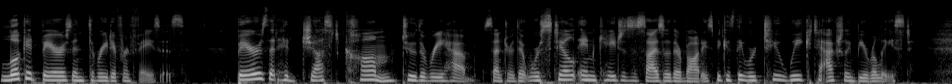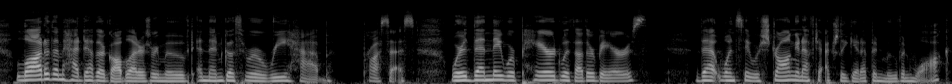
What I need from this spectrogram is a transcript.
look at bears in three different phases. Bears that had just come to the rehab center that were still in cages the size of their bodies because they were too weak to actually be released. A lot of them had to have their gallbladders removed and then go through a rehab process where then they were paired with other bears that once they were strong enough to actually get up and move and walk,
